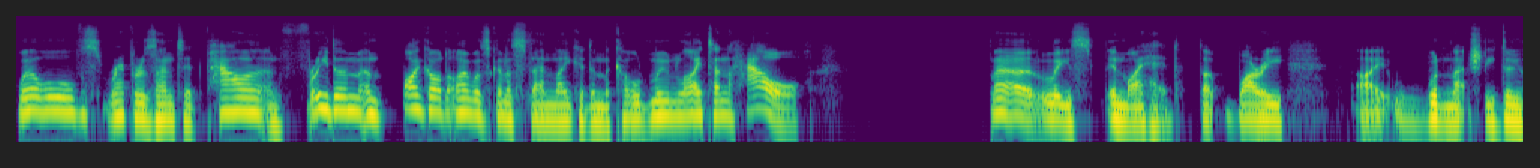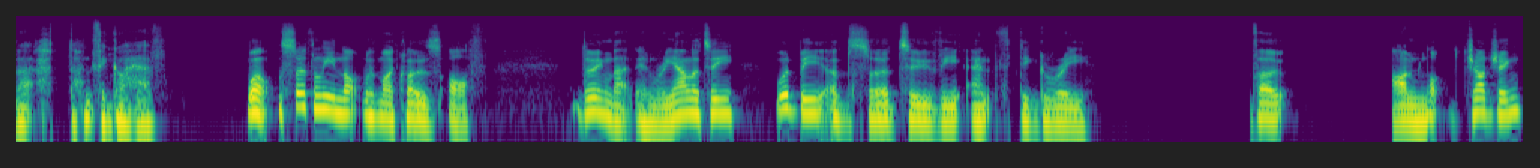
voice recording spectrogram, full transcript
Werewolves represented power and freedom, and by God, I was going to stand naked in the cold moonlight and howl. Uh, at least in my head. Don't worry, I wouldn't actually do that. I don't think I have. Well, certainly not with my clothes off. Doing that in reality would be absurd to the nth degree. Though, I'm not judging.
